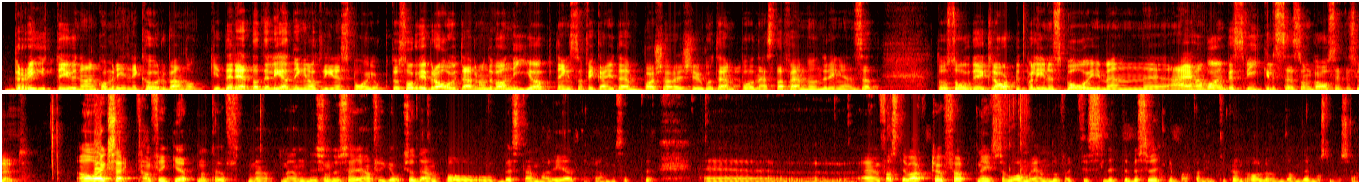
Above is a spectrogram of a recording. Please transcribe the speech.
bryter ju när han kommer in i kurvan och det räddade ledningen åt Linus Boy och då såg det bra ut. Även om det var en nioöppning så fick han ju dämpa och köra i 20-tempo nästa 500-ringen. Så att då såg det ju klart ut på Linus Boy, men nej, han var en besvikelse som gav sig till slut. Ja, exakt. Han fick ju öppna tufft, men, men det är som du säger, han fick ju också dämpa och, och bestämma rejält där framme. Så att, eh, även fast det var tuff öppning så var man ändå faktiskt lite besviken på att han inte kunde hålla undan, det måste man säga.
